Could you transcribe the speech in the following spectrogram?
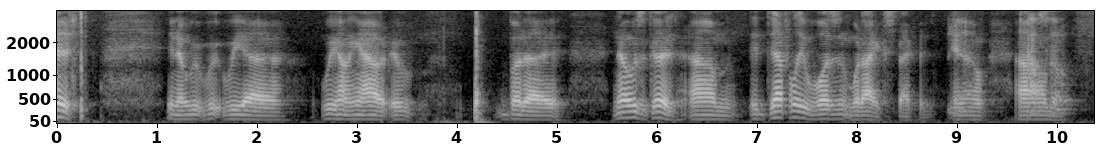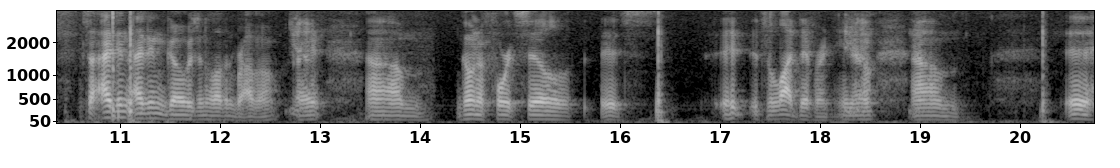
uh, you know, we we we, uh, we hung out, it, but uh, no, it was good. Um, it definitely wasn't what I expected. You Yeah. know, um, so? so I didn't I didn't go as an eleven Bravo, Yeah. right? Um, going to Fort Sill, it's it, it's a lot different, you Yeah. know. Um, eh,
